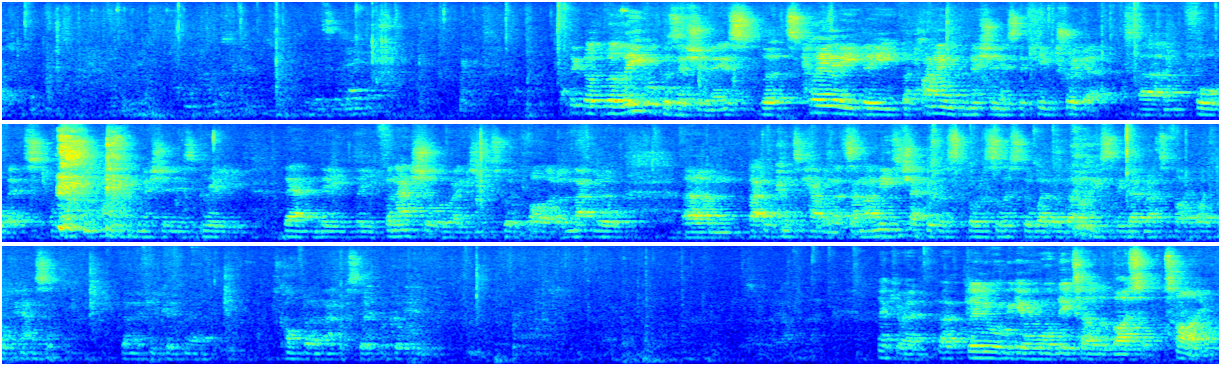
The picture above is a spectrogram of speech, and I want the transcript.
I think the, the legal position is that clearly the, the planning permission is the key trigger um, for this. Once the planning permission is agreed, then the, the financial arrangements will follow, and that will um, that will come to cabinet. And I need to check with us for a solicitor whether that needs to be then ratified by full council. Then if you could uh, confirm that, Mr. McCool. Thank you, Ed. Uh, clearly we'll be giving more detailed advice at the time,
